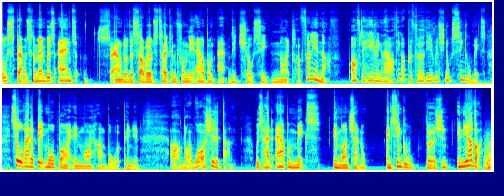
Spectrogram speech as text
course, that was the members and Sound of the Suburbs taken from the album at the Chelsea nightclub. Funny enough, after hearing that, I think I prefer the original single mix. Sort of had a bit more bite, in my humble opinion. Uh, right, what I should have done was had album mix in one channel and single version in the other.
